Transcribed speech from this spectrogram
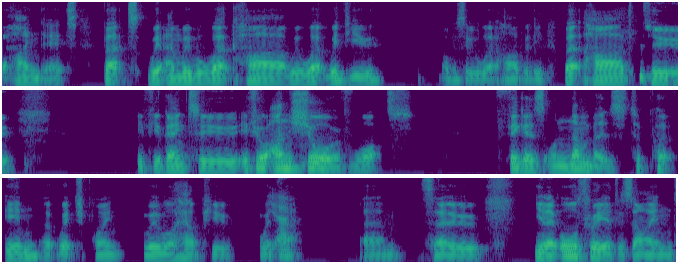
behind it. But we and we will work hard we'll work with you obviously we'll work hard with you but hard to if you're going to if you're unsure of what figures or numbers to put in at which point we will help you with Yeah. that um, so you know all three are designed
